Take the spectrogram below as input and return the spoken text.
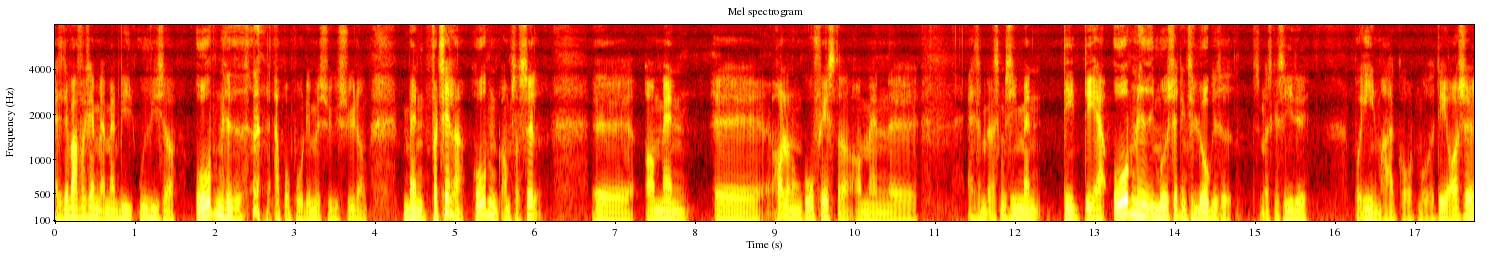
Altså det var for eksempel, at man udviser åbenhed, apropos det med psykisk sygdom. Man fortæller åbent om sig selv, øh, og man øh, holder nogle gode fester, og man, øh, altså hvad skal man sige, man, det, det er åbenhed i modsætning til lukkethed, hvis man skal sige det på en meget kort måde. Det er også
